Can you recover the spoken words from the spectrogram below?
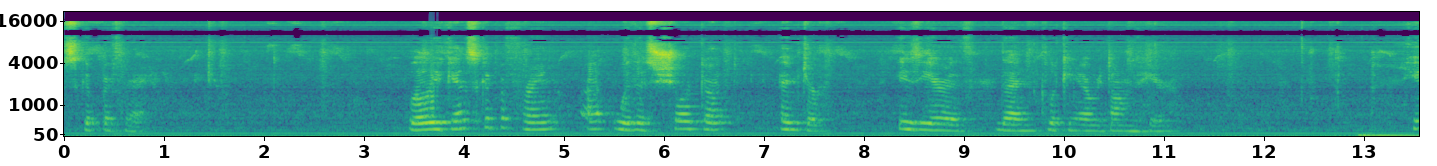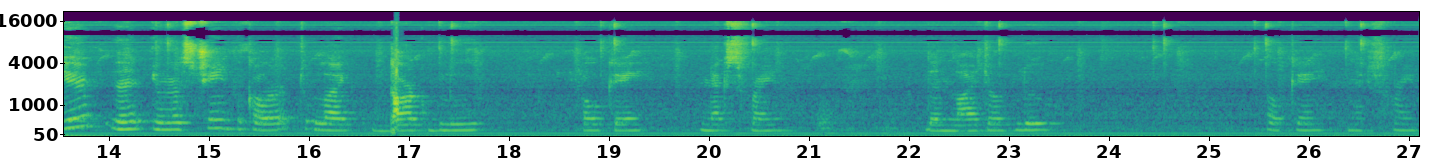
skip a frame. Well, you can skip a frame uh, with a shortcut enter, easier than clicking every time here. Here, then you must change the color to like dark blue. Okay, next frame. Then lighter blue. Okay, next frame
